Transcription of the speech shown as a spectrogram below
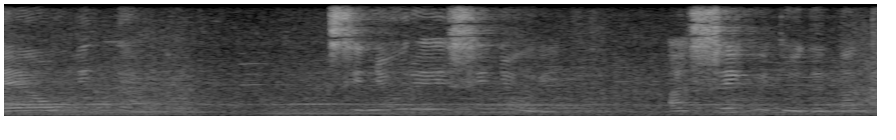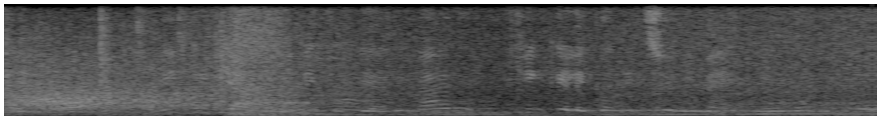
è aumentato. Signore e signori, a seguito del maltempo, la meta di arrivare finché le condizioni meteo non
